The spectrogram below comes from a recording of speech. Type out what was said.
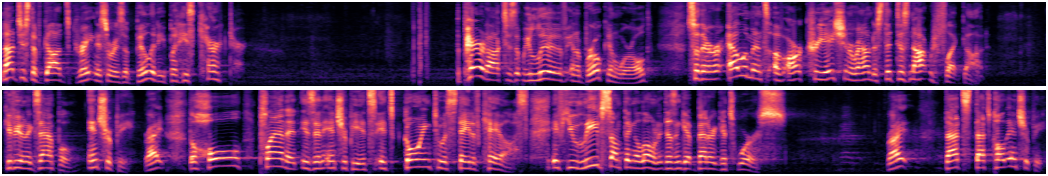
not just of God's greatness or his ability, but his character. The paradox is that we live in a broken world, so there are elements of our creation around us that does not reflect God. I'll Give you an example entropy, right? The whole planet is in entropy. It's, it's going to a state of chaos. If you leave something alone, it doesn't get better, it gets worse. Right? That's, that's called entropy.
